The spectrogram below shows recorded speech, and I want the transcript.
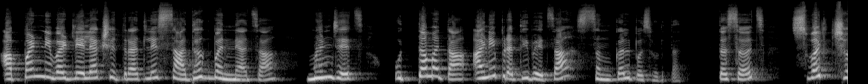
आपण निवडलेल्या क्षेत्रातले साधक बनण्याचा म्हणजेच उत्तमता आणि प्रतिभेचा संकल्प सोडतात. तसंच स्वच्छ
